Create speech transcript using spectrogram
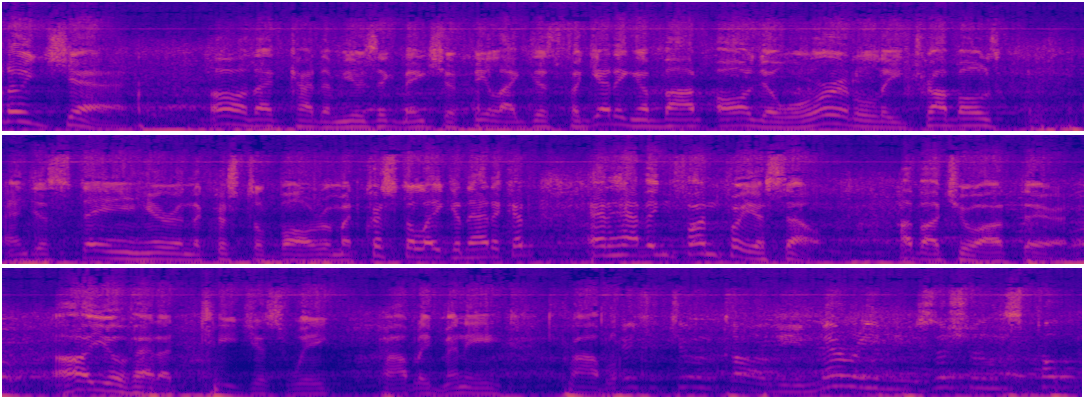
Shmarucha. Oh, that kind of music makes you feel like just forgetting about all your worldly troubles and just staying here in the Crystal Ballroom at Crystal Lake, Connecticut and having fun for yourself. How about you out there? Oh, you've had a tedious week, probably many problems. Here's a tune called The Merry Musician's Polka.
